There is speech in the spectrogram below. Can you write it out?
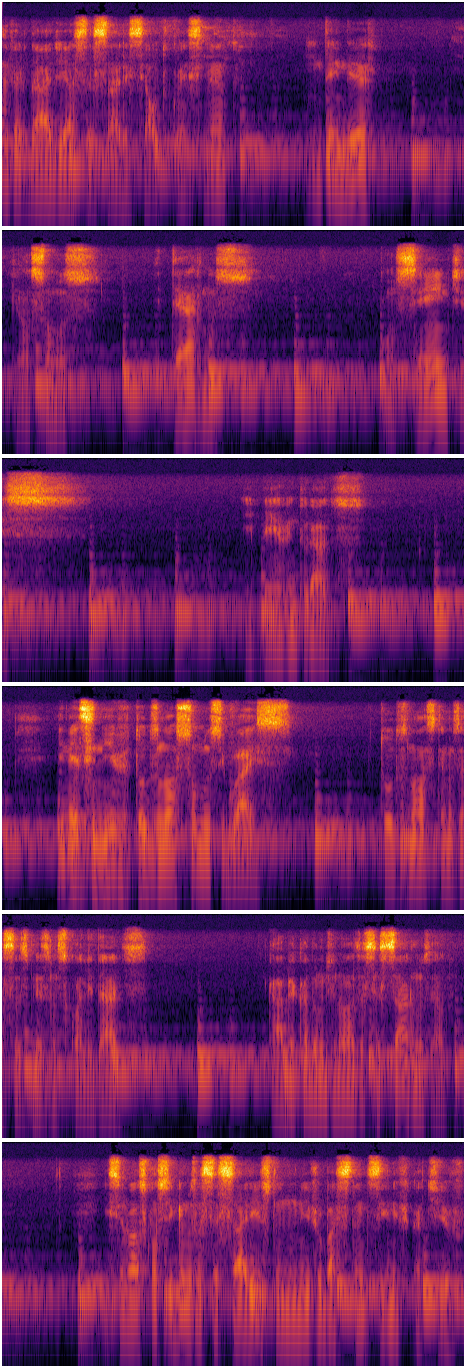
na verdade, é acessar esse autoconhecimento e entender que nós somos eternos, conscientes e bem-aventurados. E nesse nível, todos nós somos iguais. Todos nós temos essas mesmas qualidades. Cabe a cada um de nós acessarmos ela. E se nós conseguimos acessar isto num nível bastante significativo,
